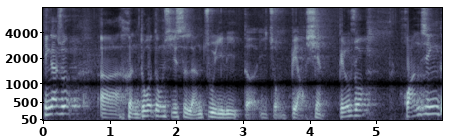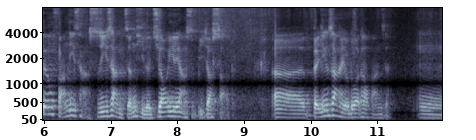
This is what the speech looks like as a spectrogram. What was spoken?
应该说呃很多东西是人注意力的一种表现，比如说。黄金跟房地产实际上整体的交易量是比较少的，呃，北京、上海有多少套房子？嗯，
